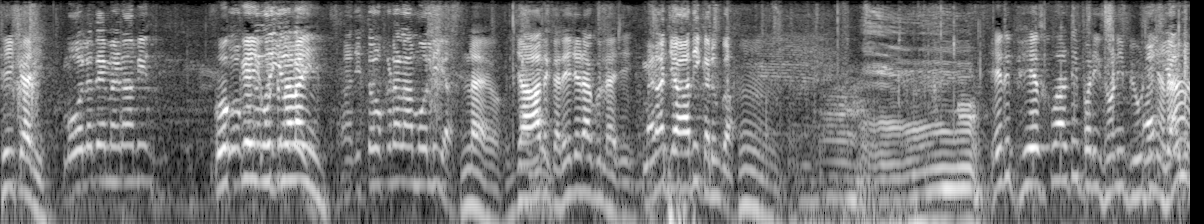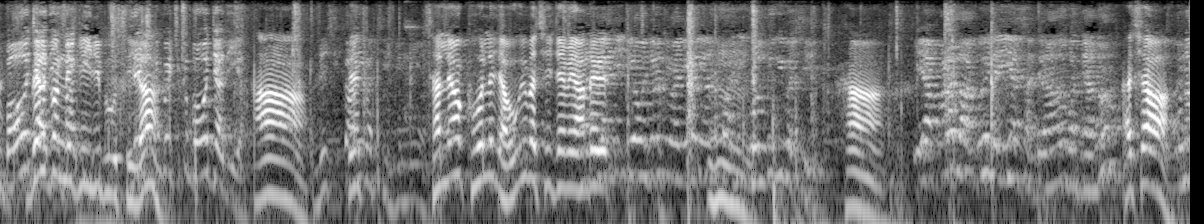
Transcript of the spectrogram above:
ਠੀਕ ਹੈ ਜੀ। ਮੁੱਲ ਤੇ ਮੈਂ ਨਾ ਵੀ ਓਕੇ ਜੀ ਉਤਨ ਵਾਲਾ ਹੀ ਹਾਂਜੀ ਤੋਕੜ ਵਾਲਾ ਮੁੱਲ ਹੀ ਆ। ਲੈ ਆਓ ਯਾਦ ਕਰੇ ਜਿਹੜਾ ਕੋਈ ਲੈ ਜੇ। ਮੈਂ ਨਾ ਯਾਦ ਹੀ ਕਰੂੰਗਾ। ਹੂੰ। ਇਹਦੀ ਫੇਸ ਕੁਆਲਿਟੀ ਬੜੀ ਸੋਹਣੀ ਬਿਊਟੀ ਹੈ ਨਾ। ਹਾਂਜੀ, ਬਹੁਤ ਬਿਲਕੁਲ ਨਿੱਕੀ ਜੀ ਬੂਥੀ ਆ ਲਿਸ਼ਕ ਬਹੁਤ ਜ਼ਿਆਦੀ ਆ। ਹਾਂ। ਲਿਸ਼ਕ ਤੇ ਵਾਲੀ ਬੱਚੀ ਜਿੰਨੀ ਆ। ਥੱਲਿਓਂ ਖੁੱਲ ਜਾਊਗੀ ਬੱਚੀ ਜਿਵੇਂ ਆਂਦੇ ਕਿਉਂ ਜੋ ਨਾ ਬੱਚੀ। ਹਾਂ। ਇਹ ਆਪਣਾ ਲਾਗੋ ਹੀ ਲਈ ਆ ਸੱਜਣਾ ਤੋਂ ਬੰਦਿਆਂ ਤੋਂ ਅੱਛਾ। ਉਹਨਾਂ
